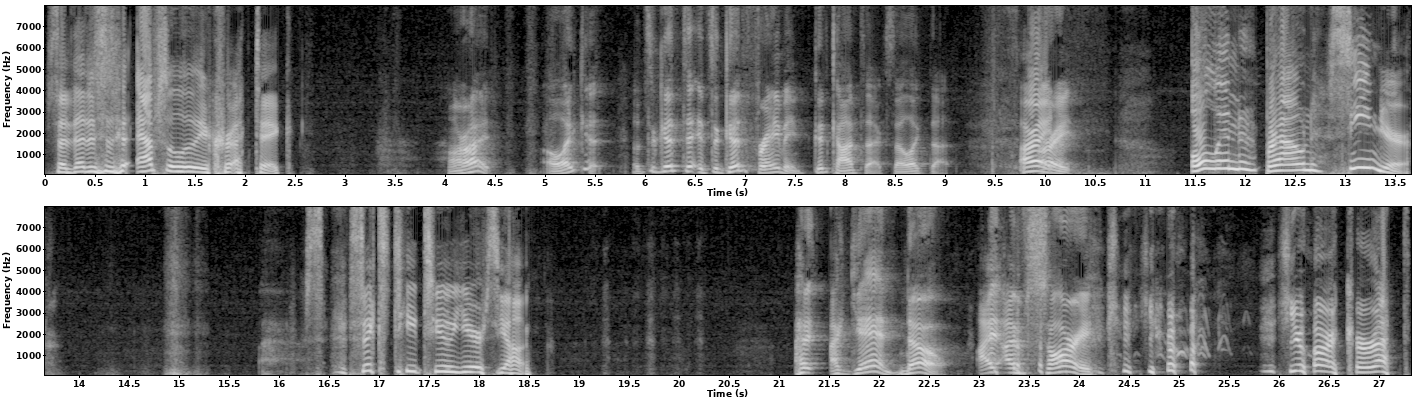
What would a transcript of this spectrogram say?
said that is absolutely a correct take. All right, I like it. That's a good. T- it's a good framing, good context. I like that. All right, All right, Olin Brown Sr., 62 years young. I, again, no. I, I'm sorry. You are correct.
